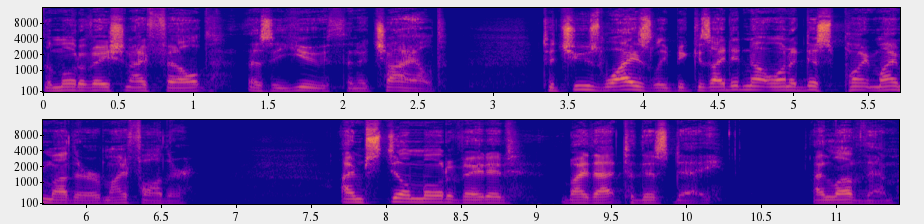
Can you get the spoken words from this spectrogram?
the motivation I felt as a youth and a child to choose wisely because I did not want to disappoint my mother or my father. I'm still motivated by that to this day. I love them.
